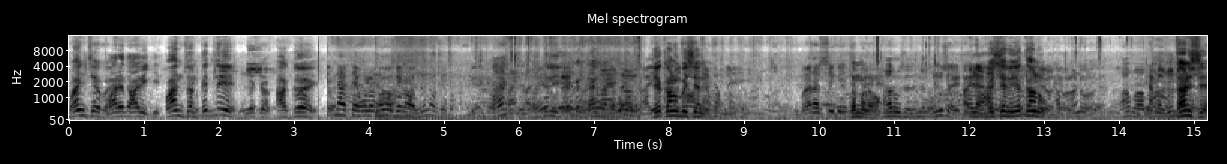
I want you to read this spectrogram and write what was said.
પાંચ. છે મારે તો આવી ગઈ. પાંચસો ને કેટલી? આ ગઈ. એકાણું બસે ને. તમારા? ને એકાણું. ત્રણસે.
